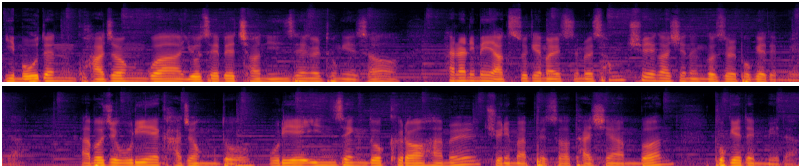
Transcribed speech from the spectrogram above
이 모든 과정과 요셉의 전 인생을 통해서 하나님의 약속의 말씀을 성취해 가시는 것을 보게 됩니다. 아버지 우리의 가정도 우리의 인생도 그러함을 주님 앞에서 다시 한번 보게 됩니다.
